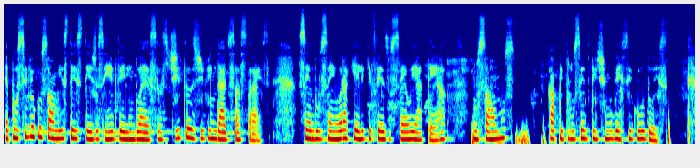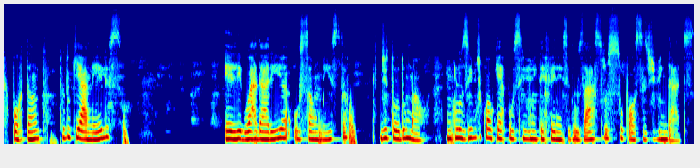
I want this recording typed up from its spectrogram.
É possível que o salmista esteja se referindo a essas ditas divindades astrais, sendo o Senhor aquele que fez o céu e a terra, nos Salmos, capítulo 121, versículo 2. Portanto, tudo que há neles, ele guardaria o salmista de todo o mal, inclusive de qualquer possível interferência dos astros, supostas divindades.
